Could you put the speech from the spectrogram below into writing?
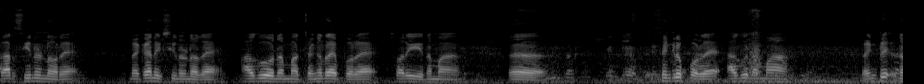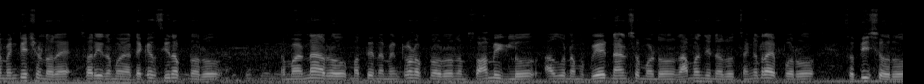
ಕಾರ್ ಸೀನಣ್ಣವರೇ ಮೆಕ್ಯಾನಿಕ್ ಸೀನಣ್ಣವರೇ ಹಾಗೂ ನಮ್ಮ ಚಂಗರಾಯಪ್ಪ ಅವರೇ ಸಾರಿ ನಮ್ಮ ಅವರೇ ಹಾಗೂ ನಮ್ಮ ವೆಂಕಟೇ, ನಮ್ಮ ವೆಂಕಟೇಶ್ ಅಣ್ಣವರೇ ಸಾರಿ ನಮ್ಮ ಡೆಕ್ಕನ್ ಸೀನಪ್ಪನವರು, ನಮ್ಮ ಅಣ್ಣವರು, ಮತ್ತು ನಮ್ಮ ವೆಂಕಟರಮಣಪ್ಪನವರು, ನಮ್ಮ ಸ್ವಾಮಿಗಳು, ಹಾಗೂ ನಮ್ಮ ಬೇಡ್ ನಾಣಸಮ್ಮಣ್ಣವರು ರಾಮಂಜನವರು ಚಂಗರಾಯಪ್ಪ ಅವರು ಸತೀಶ್ ಅವರು,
